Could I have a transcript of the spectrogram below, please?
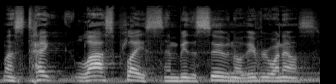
must take last place and be the servant of everyone else.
